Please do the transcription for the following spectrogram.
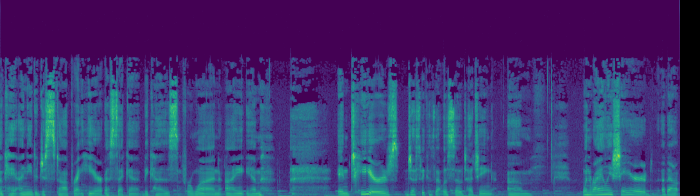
Okay, I need to just stop right here a second because, for one, I am in tears just because that was so touching. Um, when Riley shared about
